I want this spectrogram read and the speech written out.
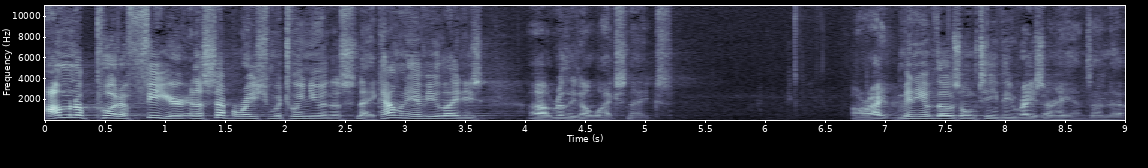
I'm gonna put a fear and a separation between you and the snake. How many of you ladies uh, really don't like snakes? All right, many of those on TV raise their hands, I know,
